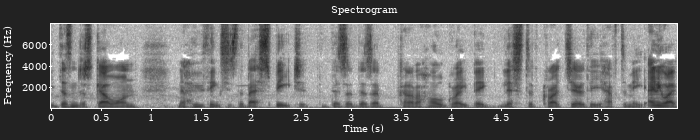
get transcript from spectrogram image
it doesn't just go on you know who thinks it's the best speech it, there's a there's a kind of a whole great big list of criteria that you have to meet anyway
